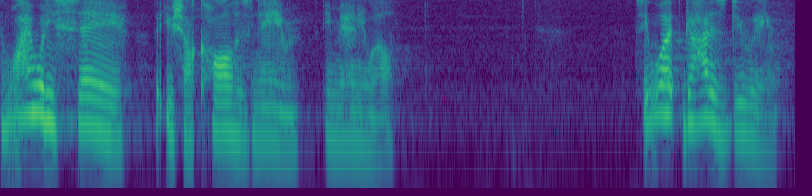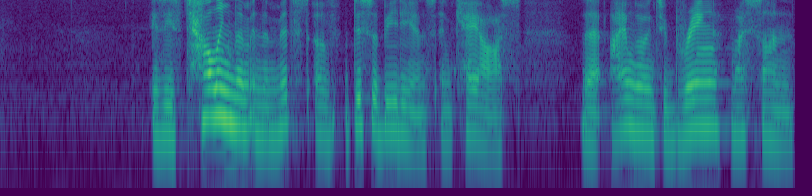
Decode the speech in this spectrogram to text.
And why would he say, that you shall call his name Emmanuel. See, what God is doing is he's telling them in the midst of disobedience and chaos that I'm going to bring my son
